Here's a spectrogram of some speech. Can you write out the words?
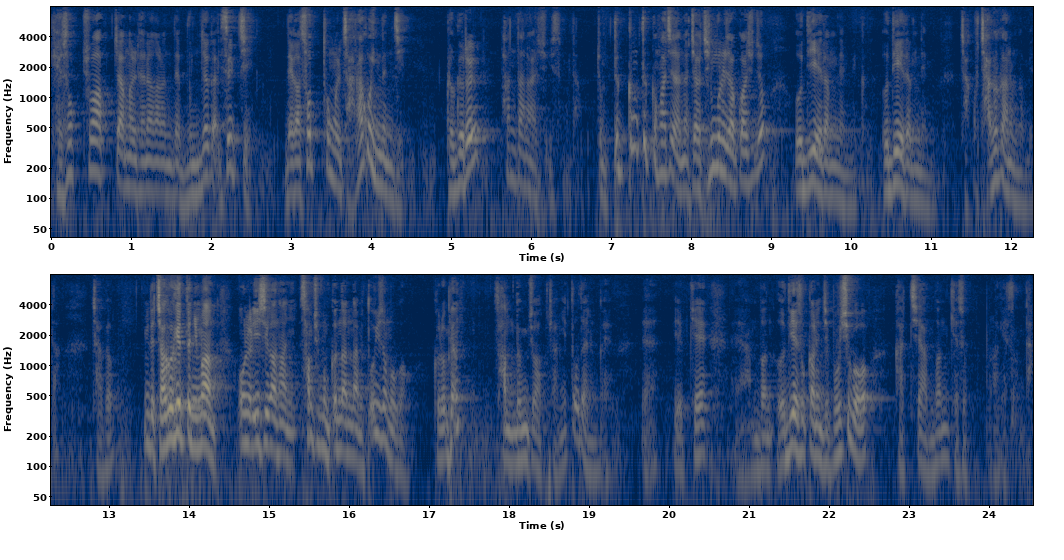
계속 조합장을 해나가는데 문제가 있을지 내가 소통을 잘하고 있는지 그거를 판단할 수 있습니다. 좀 뜨끔뜨끔하지 않나요? 제가 질문을 자꾸 하시죠? 어디에 해당됩니까? 어디에 해당됩니까? 자꾸 자극하는 겁니다. 자극. 근데 자극했더니만 오늘 이 시간 한 30분 끝난 다음에 또 잊어먹어. 그러면 3등 조합장이 또 되는 거예요. 예, 이렇게 한번 어디에 속하는지 보시고 같이 한번 계속 하겠습니다.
